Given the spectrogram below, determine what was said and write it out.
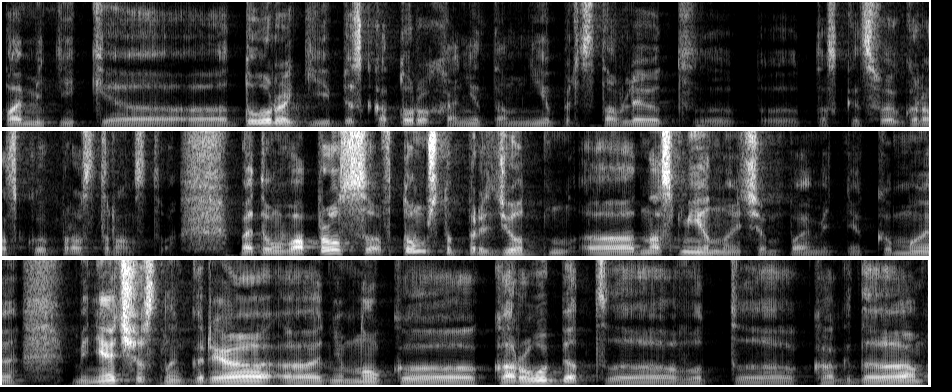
памятники дороги, без которых они там не представляют, так сказать, свое городское пространство. Поэтому вопрос в том, что придет на смену этим памятникам. И меня, честно говоря, немного коробят, вот, когда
